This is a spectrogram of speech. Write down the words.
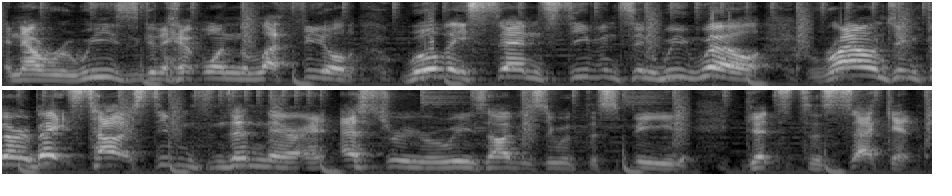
and now Ruiz is going to hit one in the left field. Will they send Stephenson? We will. Rounding third base, Tyler Tyler Stephenson's in there, and Esteury Ruiz, obviously with the speed, gets to second.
